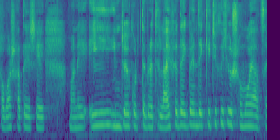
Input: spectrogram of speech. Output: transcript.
সবার সাথে এসে মানে এই এনজয় করতে পেরেছে। লাইফে দেখবেন যে কিছু কিছু সময় আছে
